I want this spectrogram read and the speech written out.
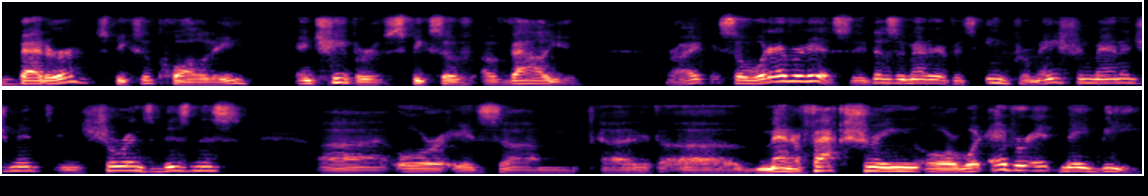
Better speaks of quality, and cheaper speaks of, of value right? So whatever it is, it doesn't matter if it's information management, insurance business, uh, or it's um, uh, uh, manufacturing, or whatever it may be,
